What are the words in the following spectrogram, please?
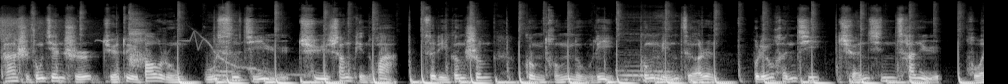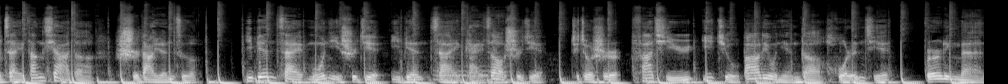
他始终坚持绝对包容、无私给予、去商品化、自力更生、共同努力、公民责任、不留痕迹、全心参与、活在当下的十大原则。一边在模拟世界，一边在改造世界。这就是发起于1986年的火人节 （Burning Man）。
